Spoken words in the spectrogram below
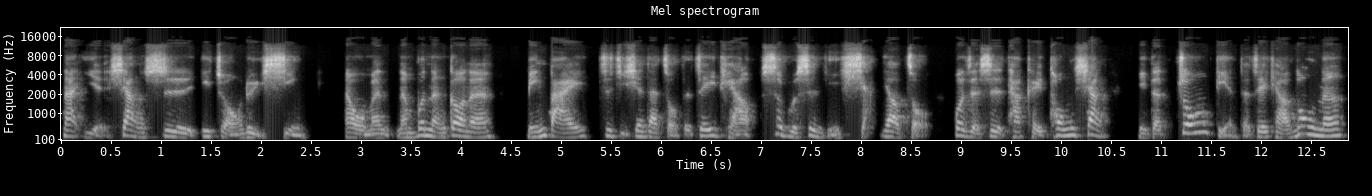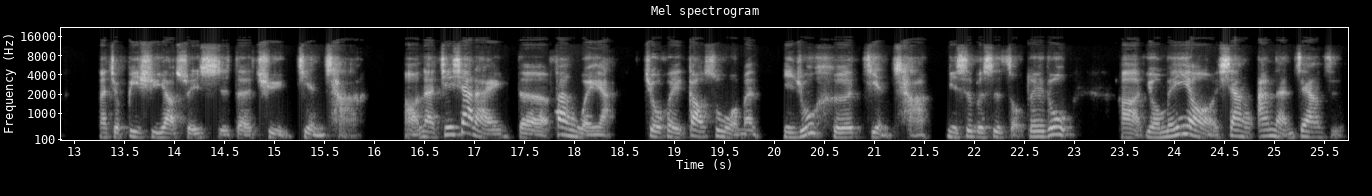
那也像是一种旅行。那我们能不能够呢，明白自己现在走的这一条是不是你想要走，或者是它可以通向你的终点的这条路呢？那就必须要随时的去检查。哦，那接下来的范围啊，就会告诉我们你如何检查你是不是走对路啊？有没有像阿南这样子，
